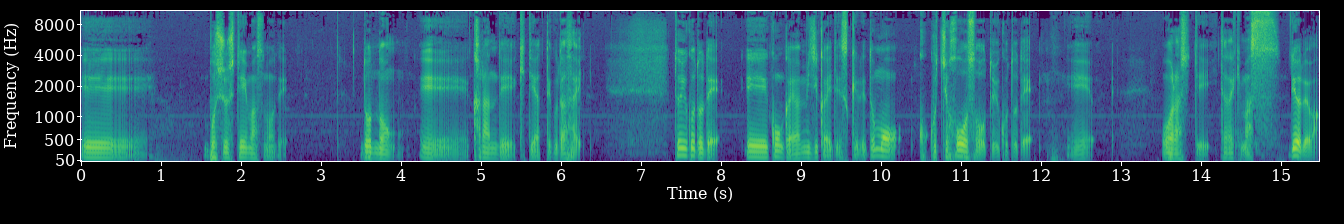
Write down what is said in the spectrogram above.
えー、募集していますので、どんどん、えー、絡んできてやってください。ということで、えー、今回は短いですけれども、告知放送ということで、えー、終わらせていただきます。ではでは。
